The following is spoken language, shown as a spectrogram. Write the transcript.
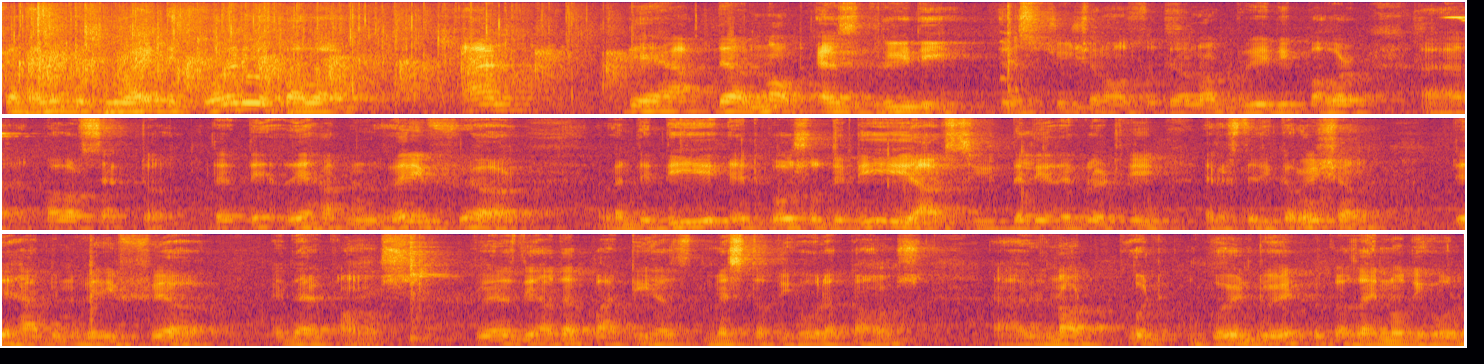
for having to provide the quality of power and they are, they are not as greedy institution also. They are not greedy power, uh, power sector. They, they, they have been very fair. When the D, it goes to the DERC, Delhi Regulatory Electricity Commission, they have been very fair in their accounts. Whereas the other party has messed up the whole accounts. I will not go, go into it because I know the whole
